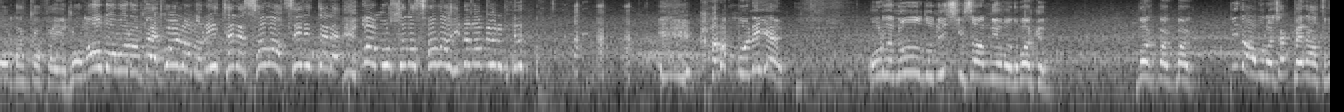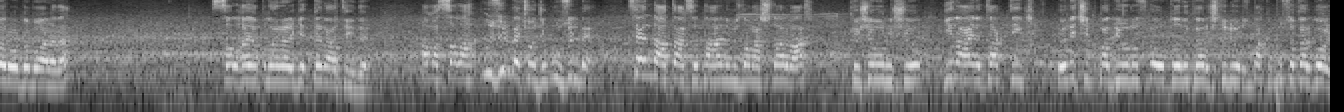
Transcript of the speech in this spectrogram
Oradan kafayı Ronaldo vurur ve gol olur. İtele Salah sen itele. Lan vursana Salah inanamıyorum. Karambole gel. Orada ne olduğunu hiç kimse anlayamadı bakın. Bak bak bak. Bir daha vuracak penaltı var orada bu arada. Salah'a yapılan hareket penaltıydı. Ama Salah üzülme çocuğum üzülme. Sen de atarsın daha önümüzde maçlar var. Köşe vuruşu yine aynı taktik. Öne çıkma diyoruz ve ortalığı karıştırıyoruz. Bakın bu sefer gol.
